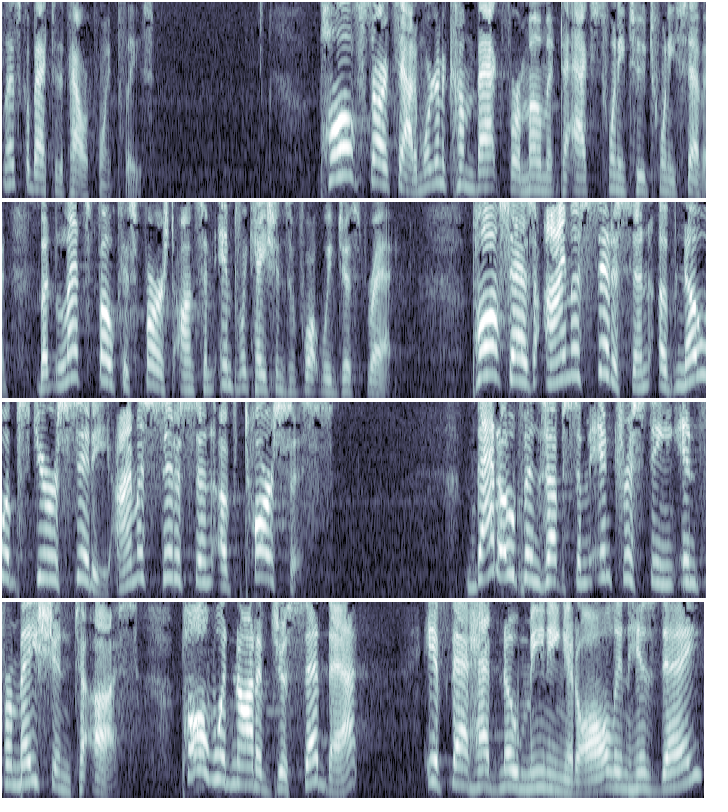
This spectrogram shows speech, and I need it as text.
Let's go back to the PowerPoint, please. Paul starts out, and we're going to come back for a moment to Acts 22 27. But let's focus first on some implications of what we've just read. Paul says, I'm a citizen of no obscure city, I'm a citizen of Tarsus. That opens up some interesting information to us. Paul would not have just said that if that had no meaning at all in his day.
